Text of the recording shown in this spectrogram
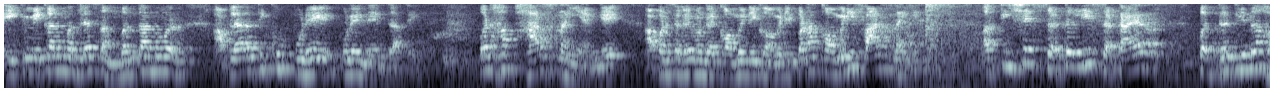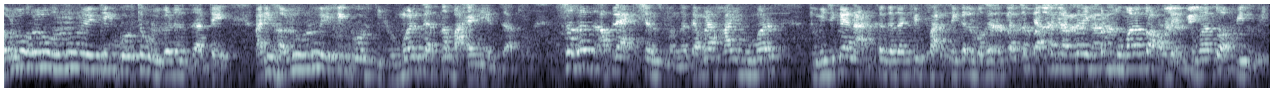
एकमेकांमधल्या संबंधांवर आपल्याला ती खूप पुढे पुढे नेत जाते. पण हा फार्स नाही आहे म्हणजे आपण सगळे म्हणतोय कॉमेडी कॉमेडी पण हा कॉमेडी फार्स नाही आहे अतिशय सटली सटायर पद्धतीनं हळूहळू हळू एक एक गोष्ट उलगडत जाते आणि हळूहळू एक एक गोष्ट ह्युमर त्यातनं बाहेर येत जातो. सहज आपल्या ऍक्शन्स मधनं. त्यामुळे हा ह्युमर तुम्ही जी काही नाटकं कदाचित फार्सिकल वगैरे असाल तर त्या प्रकारचा एक पण तुम्हाला तो आवडेल तुम्हाला तो अपील होईल.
